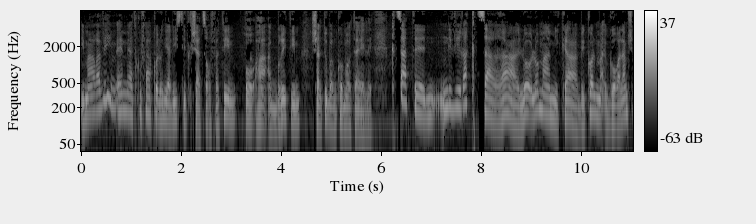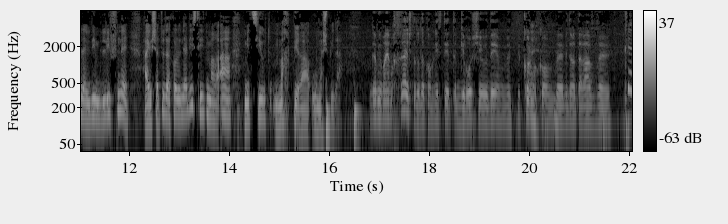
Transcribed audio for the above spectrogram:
עם הערבים הם מהתקופה הקולוניאליסטית כשהצרפתים או הבריטים שלטו במקומות האלה. קצת אה, נבירה קצרה, לא, לא מעמיקה. מעמיקה בכל גורלם של היהודים לפני ההשתתות הקולוניאליסטית מראה מציאות מחפירה ומשפילה. גם יומיים אחרי ההשתתות הקומוניסטית, גירוש יהודים מכל מקום במדינות ערב. אה, כן,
